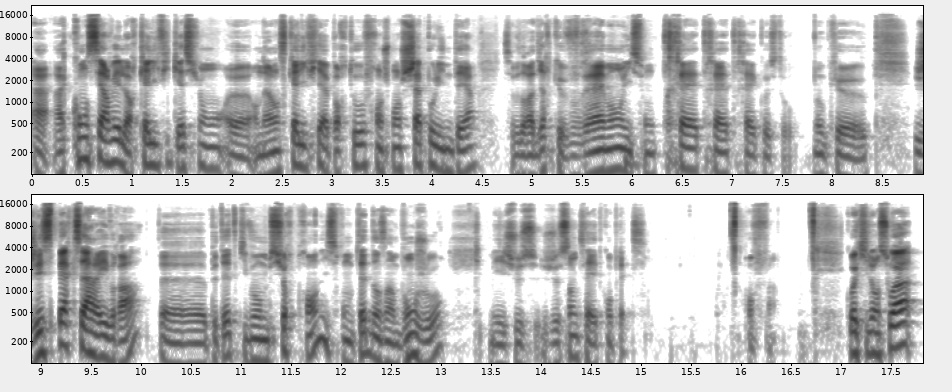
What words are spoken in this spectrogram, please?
à, conserver leur qualification euh, en allant se qualifier à Porto, franchement, chapeau l'Inter. Ça voudra dire que vraiment, ils sont très, très, très costauds. Donc, j'espère que ça arrivera. Peut-être qu'ils vont me surprendre. Ils seront peut-être dans un bon jour. Mais je, je, sens que ça va être complexe. Enfin. Quoi qu'il en soit,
